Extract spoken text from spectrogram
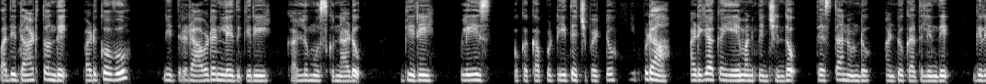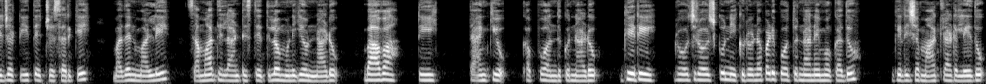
పది దాటుతోంది. పడుకోవు. నిద్ర రావడం లేదు గిరి. కళ్ళు మూసుకున్నాడు. గిరి ప్లీజ్ ఒక కప్పు టీ తెచ్చిపెట్టు. ఇప్పుడా? అడిగాక ఏమనిపించిందో. తెస్తానుండు అంటూ కదిలింది. గిరిజ టీ తెచ్చేసరికి మదన్ మళ్ళీ సమాధి లాంటి స్థితిలో మునిగి ఉన్నాడు. బావా టీ థ్యాంక్ యూ కప్పు అందుకున్నాడు. గిరి రోజు రోజుకు నీకు రుణపడిపోతున్నానేమో కదూ? గిరిజ మాట్లాడలేదు.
